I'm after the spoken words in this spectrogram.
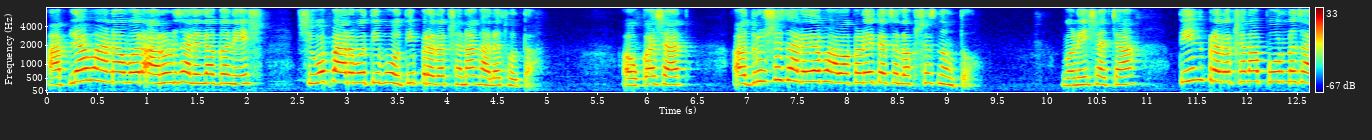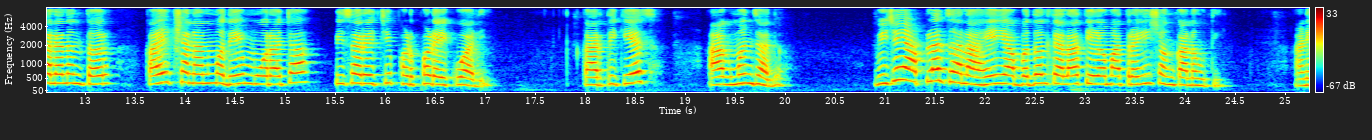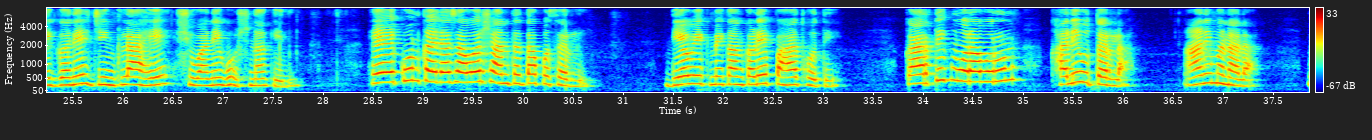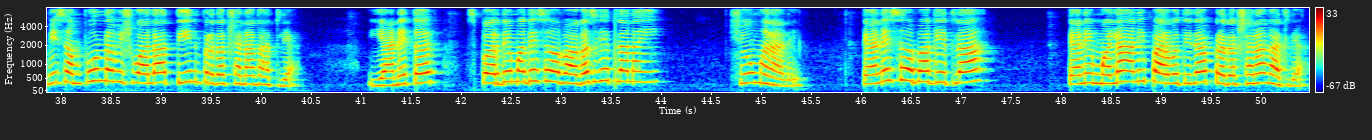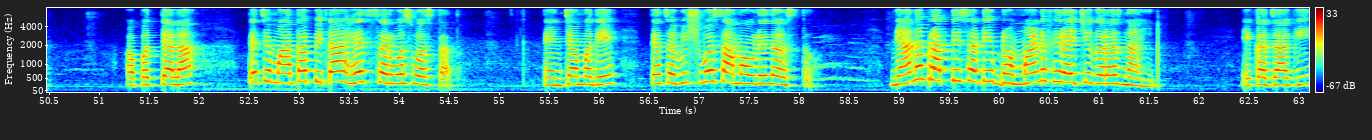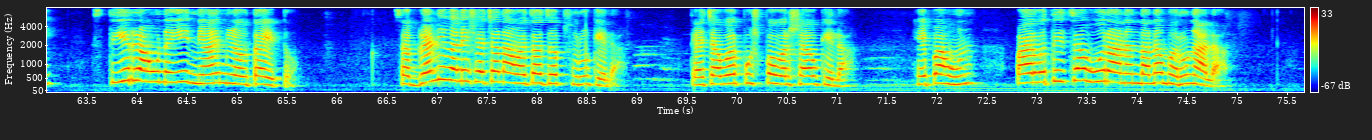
आपल्या वाहनावर आरूढ झालेला गणेश शिवपार्वतीभोवती प्रदक्षिणा घालत होता. अवकाशात अदृश्य झालेल्या भावाकडे त्याचं लक्षच नव्हतं. गणेशाच्या तीन प्रदक्षिणा पूर्ण झाल्यानंतर काही क्षणांमध्ये मोराच्या पिसाऱ्याची फडफड ऐकू आली. कार्तिकेयच आगमन झालं. विजय आपलाच झाला आहे याबद्दल त्याला तिळमात्रही शंका नव्हती. आणि गणेश जिंकला आहे शिवाने घोषणा केली. हे ऐकून कैलासावर शांतता पसरली. देव एकमेकांकडे पाहत होते. कार्तिक मोरावरून खाली उतरला आणि म्हणाला मी संपूर्ण विश्वाला तीन प्रदक्षिणा घातल्या. याने तर स्पर्धेमध्ये सहभागच घेतला नाही. शिव म्हणाले त्याने सहभाग घेतला त्याने मला आणि पार्वतीला प्रदक्षिणा घातल्या. अपत्याला त्याचे माता पिता हेच सर्वस्व असतात. त्यांच्यामध्ये त्याचं विश्व सामावलेलं असतं. ज्ञानप्राप्तीसाठी ब्रह्मांड फिरायची गरज नाही. एका जागी स्थिर राहूनही ज्ञान मिळवता येतं. सगळ्यांनी गणेशाच्या नावाचा जप सुरू केला. त्याच्यावर पुष्पवर्षाव केला. हे पाहून पार्वतीचा ऊर आनंदानं भरून आला.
